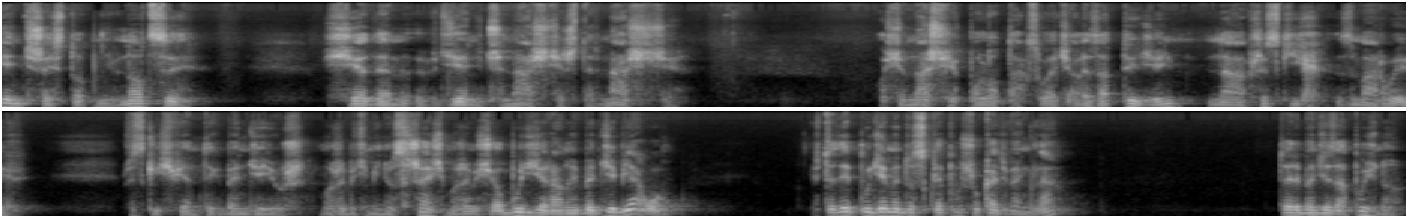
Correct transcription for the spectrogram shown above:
5-6 stopni w nocy, 7 w dzień, 13, 14, 18 w polotach, słuchajcie, ale za tydzień na wszystkich zmarłych, wszystkich świętych będzie już, może być minus 6, możemy się obudzić rano i będzie biało. I wtedy pójdziemy do sklepu szukać węgla? Wtedy będzie za późno.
